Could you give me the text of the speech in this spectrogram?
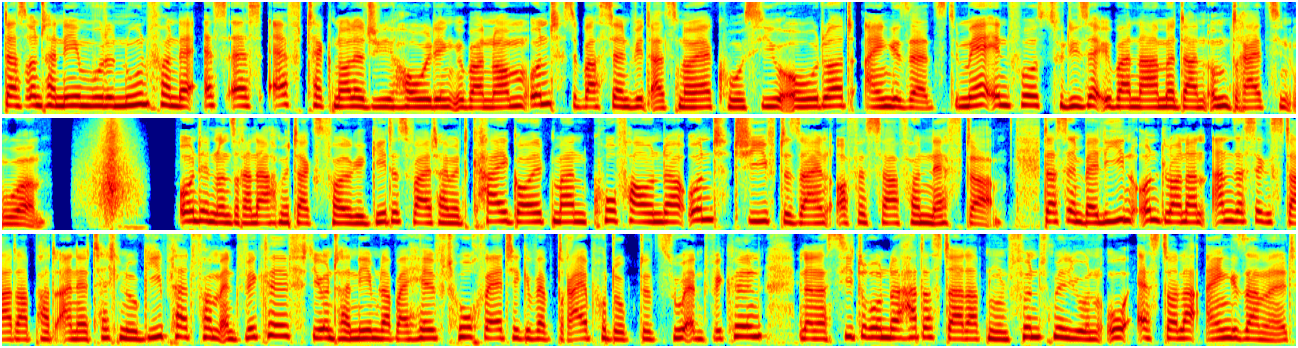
Das Unternehmen wurde nun von der SSF Technology Holding übernommen und Sebastian wird als neuer Co-CEO dort eingesetzt. Mehr Infos zu dieser Übernahme dann um 13 Uhr. Und in unserer Nachmittagsfolge geht es weiter mit Kai Goldmann, Co-Founder und Chief Design Officer von Nefta. Das in Berlin und London ansässige Startup hat eine Technologieplattform entwickelt, die Unternehmen dabei hilft, hochwertige Web3-Produkte zu entwickeln. In einer Seed-Runde hat das Startup nun 5 Millionen US-Dollar eingesammelt.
